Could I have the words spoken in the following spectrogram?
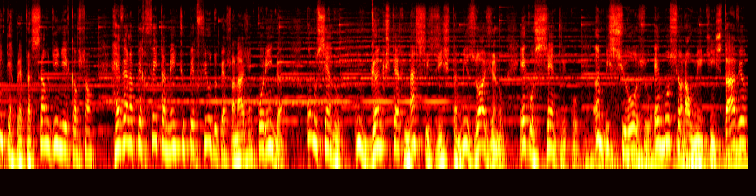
interpretação de Nicholson revela perfeitamente o perfil do personagem Coringa, como sendo um gangster narcisista, misógino, egocêntrico, ambicioso, emocionalmente instável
